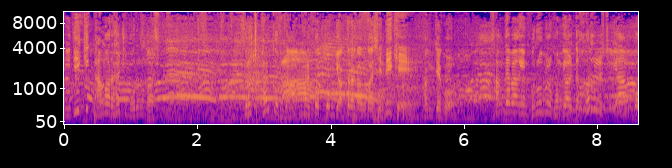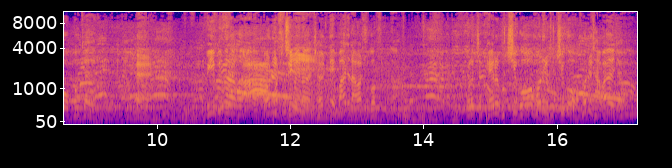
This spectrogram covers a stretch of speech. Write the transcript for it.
이 니킥 방어를 할 줄 모르는 것 같습니다. 그렇죠, 팔굽. 자, 아, 팔굽 공격 들어가고 다시 니킥. 강재구. 상대방이 무릎을 공격할 때 허리를 껴안고 버텨야 거거든요. 네. 위빙을 하거나 아, 머리를. 숙이면 절대 빠져나갈 수가 없습니다. 그렇죠, 배를 붙이고 허리를 붙이고 허리를 잡아야죠.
